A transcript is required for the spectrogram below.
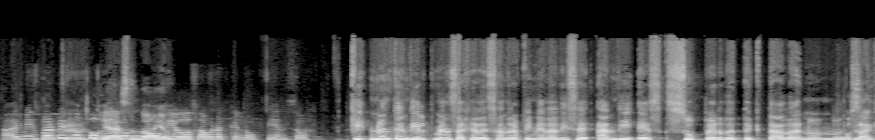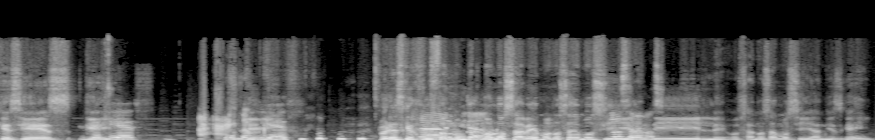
Ay, mis Barbies no tuvieron novio. novios, ahora que lo pienso. ¿Qué? No entendí el mensaje de Sandra Pineda. Dice, Andy es súper detectada. No, no O sea que sí es Que gay. sí es. Ay. Pero es que justo Ay, nunca, no lo sabemos, no sabemos si No sabemos. Andy, le- o sea, no sabemos si Andy es gay.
